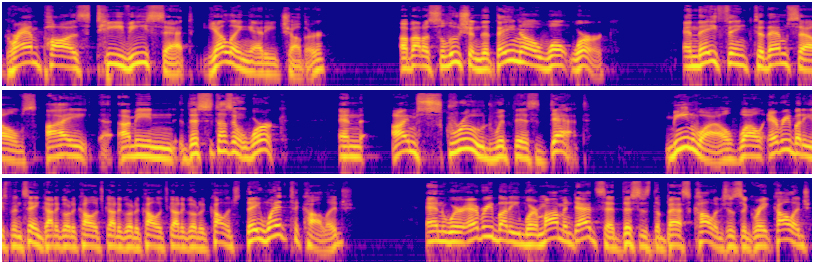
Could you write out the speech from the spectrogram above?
grandpa's TV set yelling at each other about a solution that they know won't work and they think to themselves i i mean this doesn't work. And i'm screwed with this debt. Meanwhile while everybody's been saying got to go to college got to go to college got to go to college they went to college. And where everybody where mom and dad said this is the best college this is a great college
